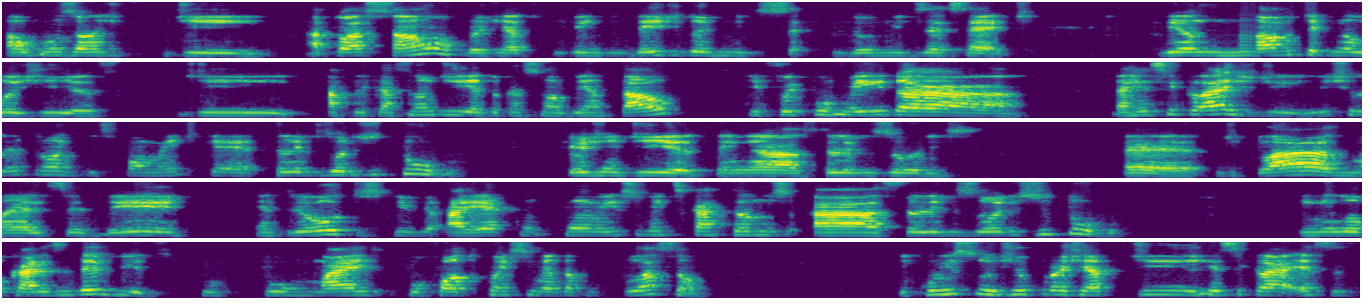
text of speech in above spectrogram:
alguns anos de atuação, um projeto que vem desde 2017, criando novas tecnologias de aplicação de educação ambiental, que foi por meio da, da reciclagem de lixo eletrônico, principalmente, que é televisores de tubo, que hoje em dia tem as televisores é, de plasma, LCD, entre outros, que aí é, com, com isso vem descartando as televisores de tubo em locais indevidos, por, por, mais por falta de conhecimento da população. E com isso surgiu o projeto de reciclar essas,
